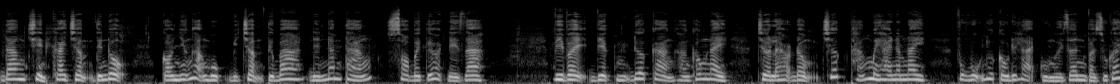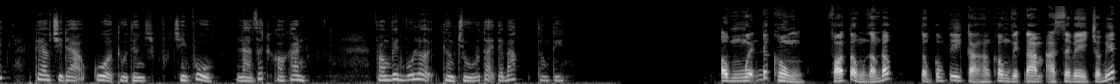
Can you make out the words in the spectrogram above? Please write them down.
đang triển khai chậm tiến độ có những hạng mục bị chậm từ 3 đến 5 tháng so với kế hoạch đề ra. Vì vậy, việc đưa cảng hàng không này trở lại hoạt động trước tháng 12 năm nay, phục vụ nhu cầu đi lại của người dân và du khách theo chỉ đạo của Thủ tướng Chính phủ là rất khó khăn. Phóng viên Vũ Lợi, thường trú tại Tây Bắc, thông tin. Ông Nguyễn Đức Hùng, Phó Tổng Giám đốc Tổng Công ty Cảng Hàng không Việt Nam ACV cho biết,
